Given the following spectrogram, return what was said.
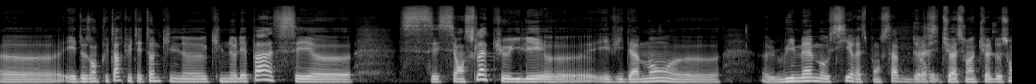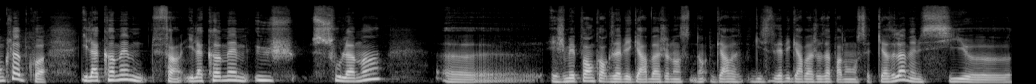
Euh, et deux ans plus tard, tu t'étonnes qu'il ne, l'ait pas. C'est, euh, c'est, en cela qu'il est évidemment lui-même aussi responsable de la situation actuelle de son club. Quoi. Il, a quand même, il a quand même eu sous la main euh, et je ne mets pas encore Xavier Garbajosa dans, pardon, cette case-là, même si euh,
